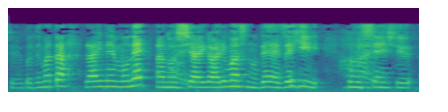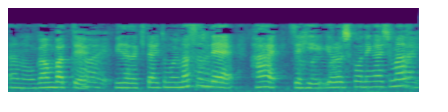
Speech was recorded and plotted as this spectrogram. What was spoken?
ということで、また来年もね、あの、はい試合がありますので、ぜひ、はい小道選手、あの、頑張ってはいいただきたいと思いますんで、はい。ぜひ、よろしくお願いします。はい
